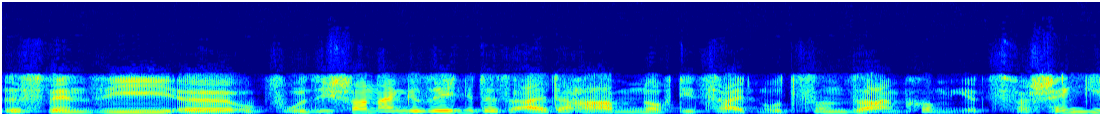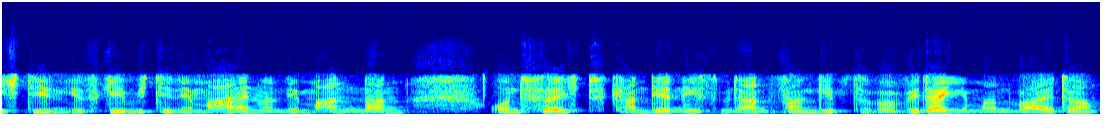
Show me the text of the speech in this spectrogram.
ist, wenn Sie, äh, obwohl Sie schon ein gesegnetes Alter haben, noch die Zeit nutzen und sagen, komm, jetzt verschenke ich den, jetzt gebe ich den dem einen und dem anderen und vielleicht kann der nichts mit anfangen, gibt es aber wieder jemand weiter.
